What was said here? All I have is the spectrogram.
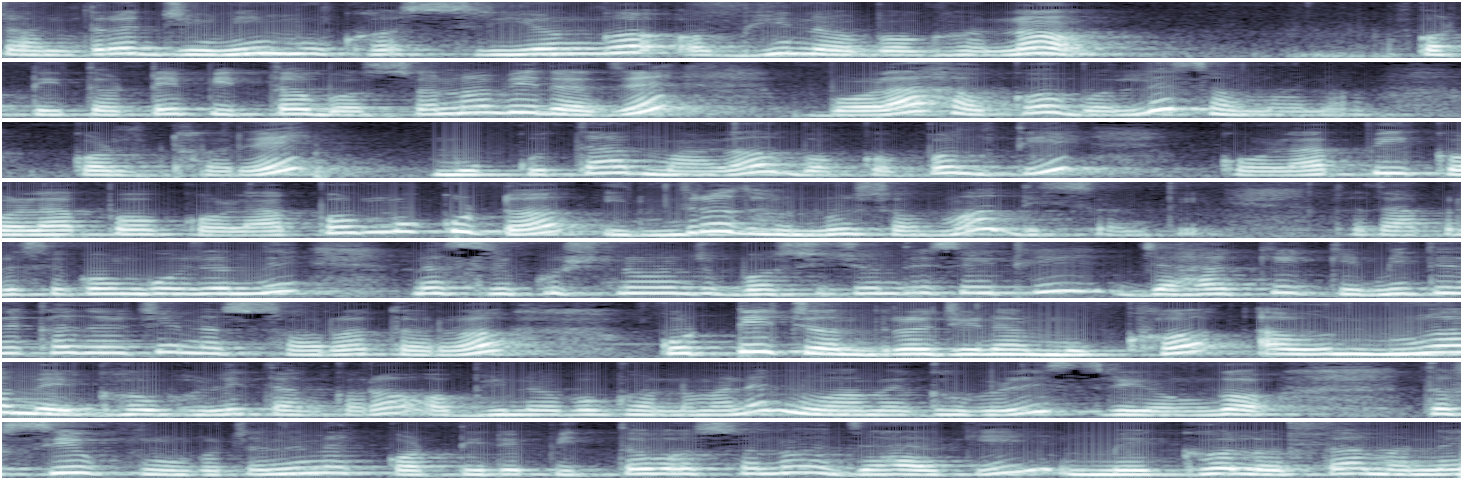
ଚନ୍ଦ୍ର ଜିଣି ମୁଖ ଶ୍ରୀଅଙ୍ଗ ଅଭିନବ ଘନ। କଟିତଟେ ପିତ ବସନ ବିରାଜେ ବଳାହକ ବୋଲି ସମାନ। କଣ୍ଠରେ ମୁକୁତା ମାଳ ବକପନ୍ତି କଳାପି କଳାପ କଳାପ ମୁକୁଟ ଇନ୍ଦ୍ରଧନୁ ସମ ଦିଶନ୍ତି। ତ ତାପରେ ସେ କ'ଣ କହୁଛନ୍ତି? ନା ଶ୍ରୀକୃଷ୍ଣ ବସିଛନ୍ତି ସେଇଠି ଯାହାକି କେମିତି ଦେଖାଯାଉଛି? ନା ଶରତର କୋଟି ଚନ୍ଦ୍ରଜିଣା ମୁଖ ଆଉ ନୂଆ ମେଘ ଭଳି ତାଙ୍କର ଅଭିନବ ଘନ ମାନେ ନୂଆ ମେଘ ଭଳି ଶ୍ରୀଅଙ୍ଗ। ତ ସିଏ କ'ଣ କରୁଛନ୍ତି ନା କଟିରେ ପିତ ବସନ ଯାହାକି ମେଘଲତା ମାନେ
